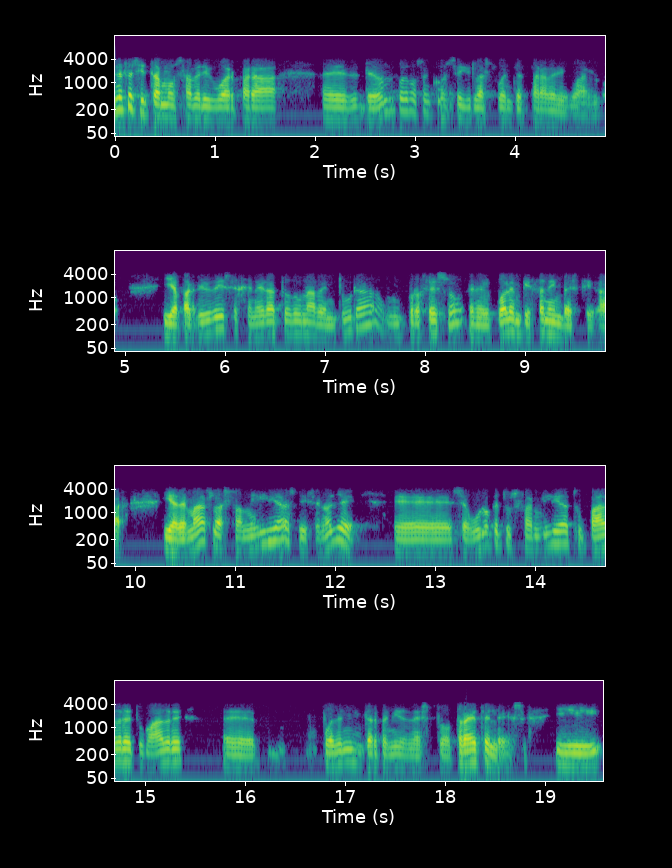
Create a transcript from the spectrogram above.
necesitamos averiguar para eh, de dónde podemos conseguir las fuentes para averiguarlo. Y a partir de ahí se genera toda una aventura, un proceso en el cual empiezan a investigar. Y además las familias dicen, oye, eh, seguro que tus familias, tu padre, tu madre, eh, pueden intervenir en esto, tráeteles. Y,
